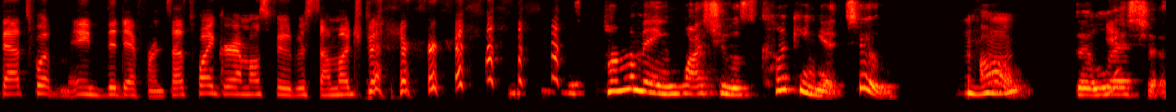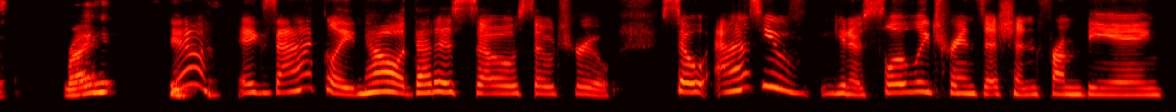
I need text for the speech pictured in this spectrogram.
That's what made the difference. That's why grandma's food was so much better. was humming while she was cooking it too. Mm-hmm. Oh, delicious, yeah. right? Yeah, exactly. No, that is so so true. So as you've, you know, slowly transitioned from being,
